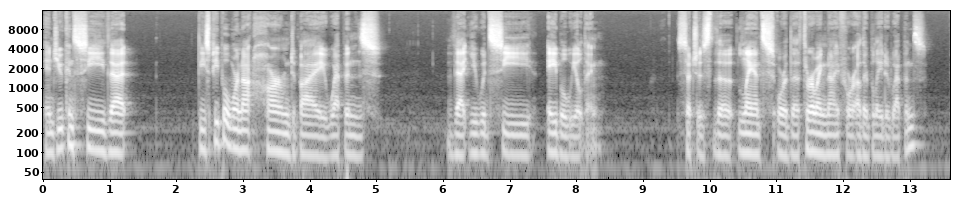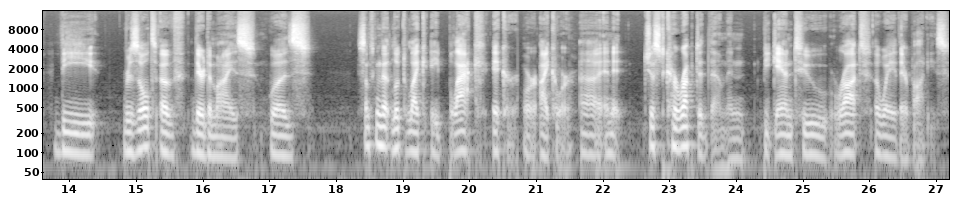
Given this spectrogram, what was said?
And you can see that these people were not harmed by weapons that you would see Abel wielding, such as the lance or the throwing knife or other bladed weapons. The result of their demise was something that looked like a black ichor or ichor, uh, and it just corrupted them and began to rot away their bodies.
